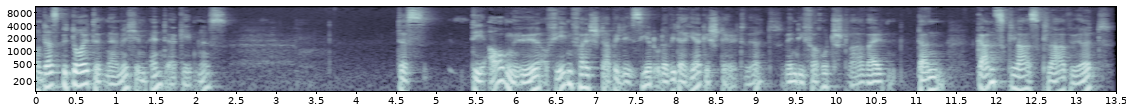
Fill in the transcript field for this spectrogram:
und das bedeutet nämlich im Endergebnis, dass die Augenhöhe auf jeden Fall stabilisiert oder wiederhergestellt wird, wenn die verrutscht war, weil dann ganz glasklar wird,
